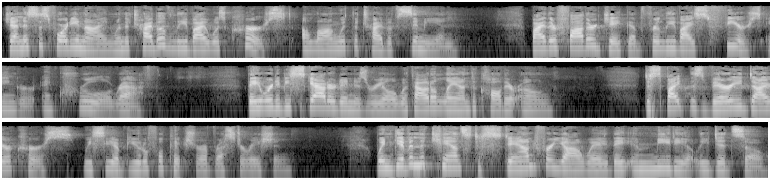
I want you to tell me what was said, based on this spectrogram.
Genesis 49, when the tribe of Levi was cursed along with the tribe of Simeon by their father Jacob for Levi's fierce anger and cruel wrath. They were to be scattered in Israel without a land to call their own. Despite this very dire curse, we see a beautiful picture of restoration. When given the chance to stand for Yahweh, they immediately did so.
